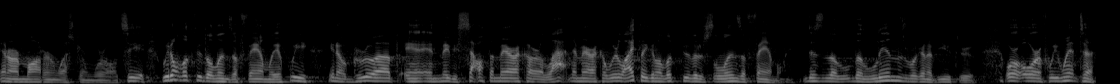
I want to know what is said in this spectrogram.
in our modern Western world. See, we don't look through the lens of family. If we, you know, grew up in, maybe South America or Latin America, we're likely going to look through the lens of family. This is the, the lens we're going to view through. Or, or if we went to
